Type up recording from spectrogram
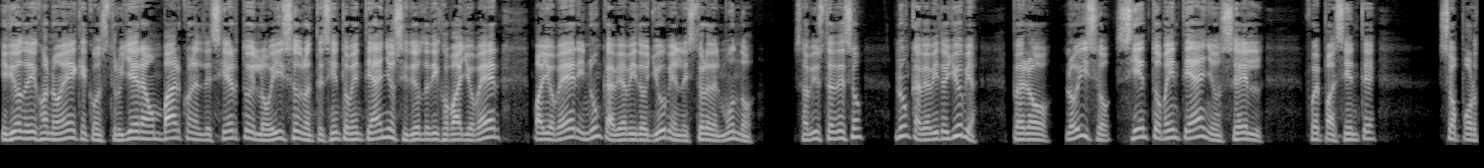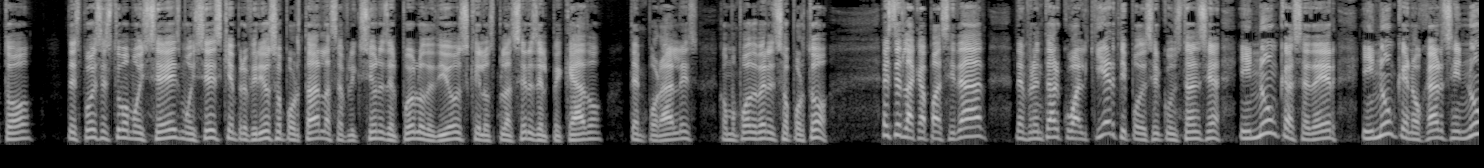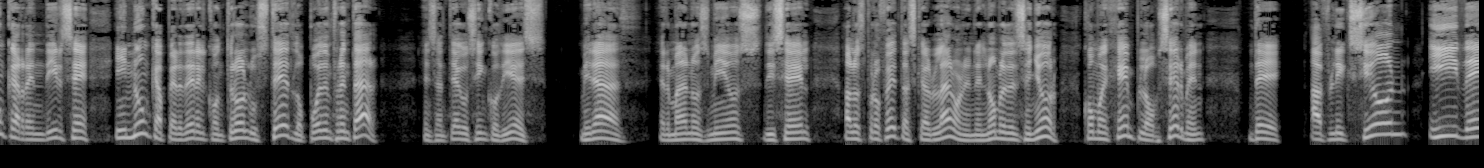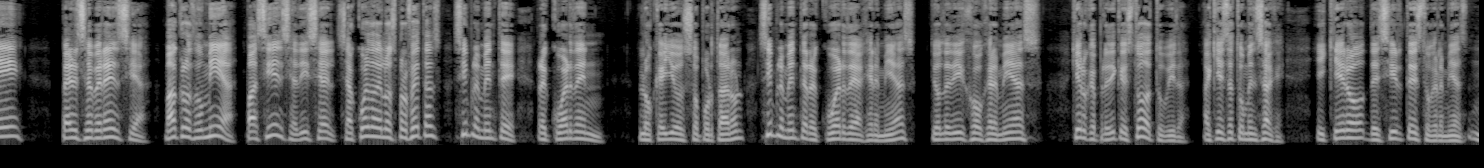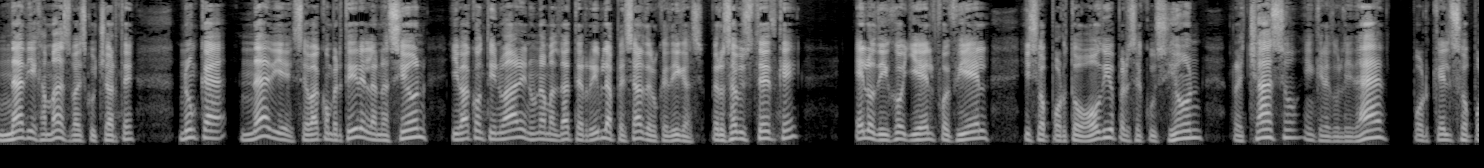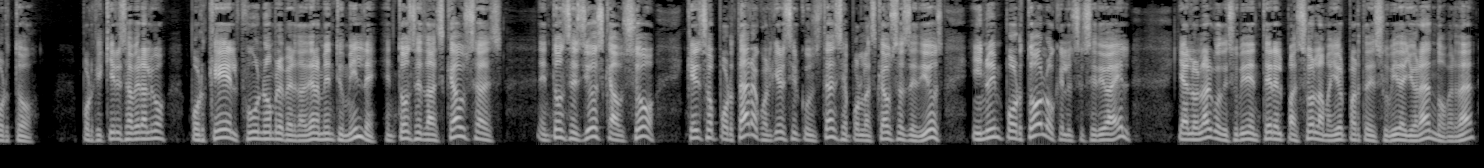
Y Dios le dijo a Noé que construyera un barco en el desierto y lo hizo durante 120 años y Dios le dijo va a llover, va a llover y nunca había habido lluvia en la historia del mundo. ¿Sabía usted eso? Nunca había habido lluvia, pero lo hizo 120 años. Él fue paciente, soportó. Después estuvo Moisés, Moisés quien prefirió soportar las aflicciones del pueblo de Dios que los placeres del pecado temporales. Como puede ver, él soportó. Esta es la capacidad de enfrentar cualquier tipo de circunstancia y nunca ceder y nunca enojarse y nunca rendirse y nunca perder el control. Usted lo puede enfrentar. En Santiago 5:10, mirad, hermanos míos, dice él, a los profetas que hablaron en el nombre del Señor, como ejemplo, observen, de aflicción y de perseverancia, macrodomía, paciencia, dice él. ¿Se acuerda de los profetas? Simplemente recuerden lo que ellos soportaron. Simplemente recuerde a Jeremías. Dios le dijo, Jeremías, quiero que prediques toda tu vida. Aquí está tu mensaje. Y quiero decirte esto, Jeremías, nadie jamás va a escucharte. Nunca nadie se va a convertir en la nación y va a continuar en una maldad terrible a pesar de lo que digas. Pero ¿sabe usted qué? Él lo dijo y él fue fiel y soportó odio, persecución, rechazo, incredulidad, porque él soportó. Porque quiere saber algo, porque él fue un hombre verdaderamente humilde. Entonces las causas entonces Dios causó que él soportara cualquier circunstancia por las causas de Dios, y no importó lo que le sucedió a él. Y a lo largo de su vida entera él pasó la mayor parte de su vida llorando, ¿verdad?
